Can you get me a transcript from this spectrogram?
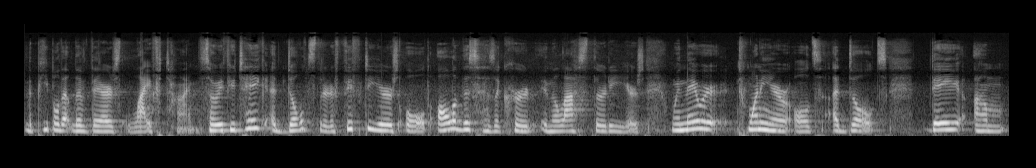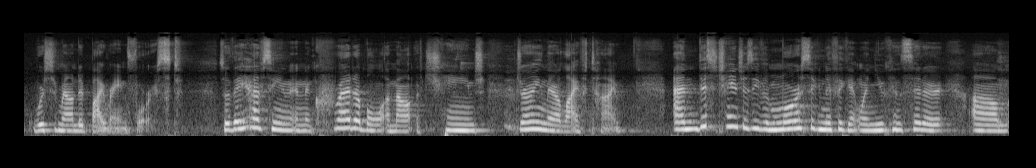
the people that live there's lifetime. So if you take adults that are 50 years old, all of this has occurred in the last 30 years. When they were 20 year olds, adults, they um, were surrounded by rainforest. So they have seen an incredible amount of change during their lifetime. And this change is even more significant when you consider um,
